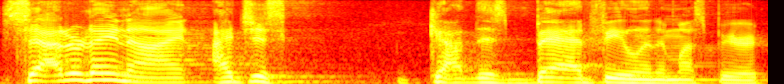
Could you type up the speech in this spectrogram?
Saturday night, I just got this bad feeling in my spirit.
